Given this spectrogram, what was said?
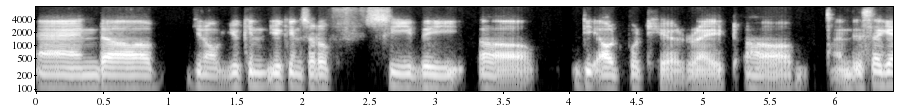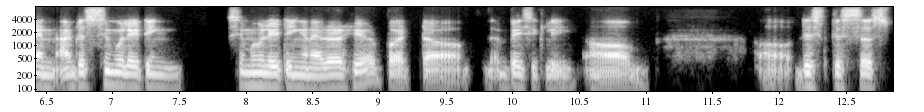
and you know you can you can sort of see the the output here, right? Um, and this again, I'm just simulating simulating an error here, but uh, basically um, uh, this this just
